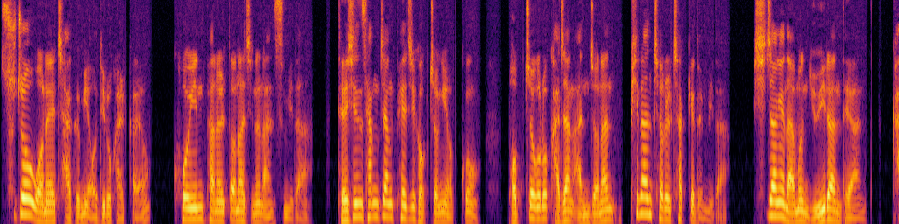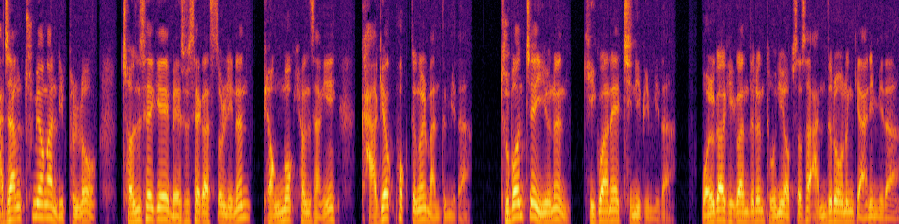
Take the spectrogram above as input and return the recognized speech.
수조 원의 자금이 어디로 갈까요? 코인판을 떠나지는 않습니다. 대신 상장 폐지 걱정이 없고 법적으로 가장 안전한 피난처를 찾게 됩니다. 시장에 남은 유일한 대안, 가장 투명한 리플로 전 세계의 매수세가 쏠리는 병목 현상이 가격 폭등을 만듭니다. 두 번째 이유는 기관의 진입입니다. 월가 기관들은 돈이 없어서 안 들어오는 게 아닙니다.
